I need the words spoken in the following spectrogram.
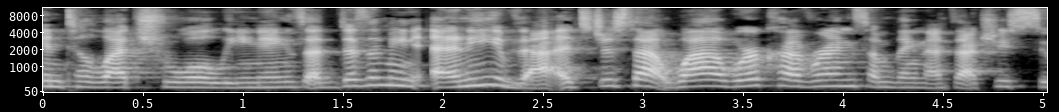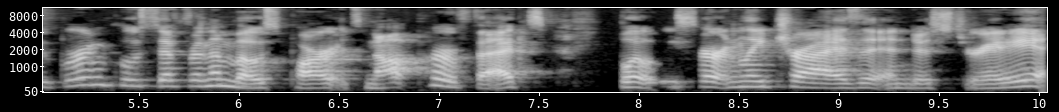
intellectual leanings. It doesn't mean any of that. It's just that, wow, we're covering something that's actually super inclusive for the most part. It's not perfect but we certainly try as an industry.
